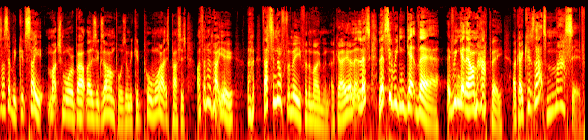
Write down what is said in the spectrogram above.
As I said, we could say much more about those examples and we could pull more out of this passage. I don't know about you. That's enough for me for the moment, okay? Let's, let's see if we can get there. If we can get there, I'm happy, okay? Because that's massive.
